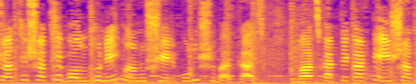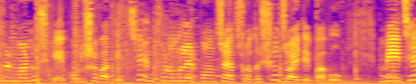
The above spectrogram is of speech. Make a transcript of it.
সাথে সাথে বন্ধ নেই মানুষের পরিষেবার কাজ। মাছ কাটতে কাটতে এই সাধারণ মানুষকে পরিষেবা দিচ্ছেন তৃণমূলের পঞ্চায়েত সদস্য জয়দেব বাবু। মেঝে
